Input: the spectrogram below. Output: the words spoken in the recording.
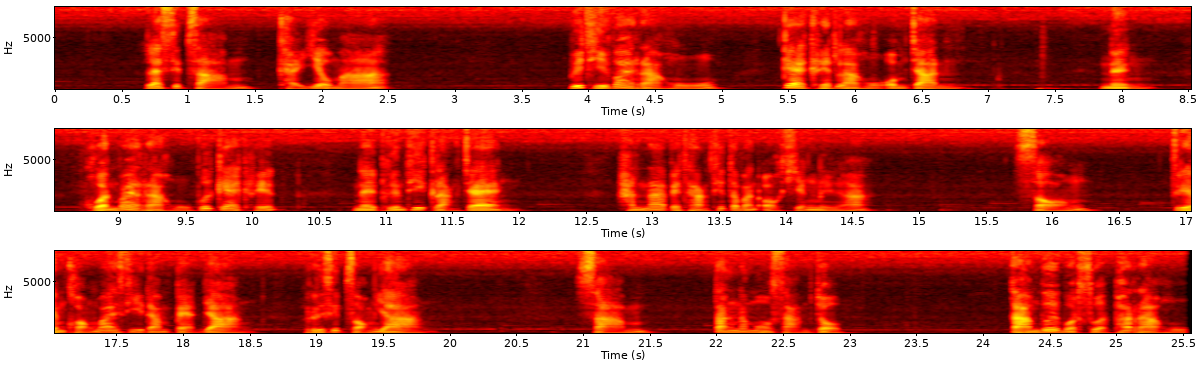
ำ และ 13. ไข่เยี่ยวม้า วิธีไหว้ราหู แก้เคล็ดราหูอมจันทร์ 1. ควรไหว้ราหูเพื่อแก้เคล็ดในพื้นที่กลางแจ้ง หันหน้าไปทางทิศตะวันออกเฉียงเหนือ 2. เตรียมของไหว้สีดำ8อย่างหรือ 12 อย่าง 3. ตั้งนโมสามจบ ตามด้วยบทสวดพระราหู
